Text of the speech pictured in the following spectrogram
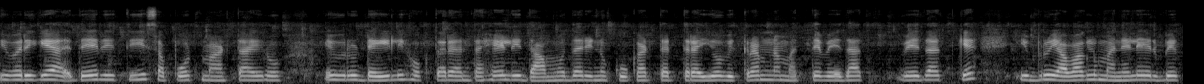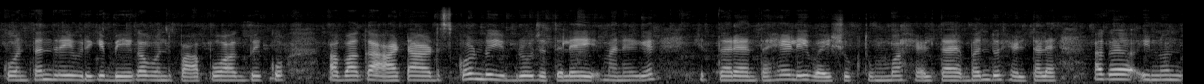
ಇವರಿಗೆ ಅದೇ ರೀತಿ ಸಪೋರ್ಟ್ ಮಾಡ್ತಾ ಇರು. ಇವರು ಡೈಲಿ ಹೋಗ್ತಾರೆ ಅಂತ ಹೇಳಿ ದಾಮೋದರ್ ಇನ್ನು ಕೂಗಾಡ್ತಾ ಇರ್ತಾರೆ. ಅಯ್ಯೋ ವಿಕ್ರಮ್ನ ಮತ್ತೆ ವೇದಾತ್ ವೇದಾತ್ಗೆ ಇಬ್ಬರು ಯಾವಾಗಲೂ ಮನೇಲೇ ಇರಬೇಕು ಅಂತಂದರೆ ಇವರಿಗೆ ಬೇಗ ಒಂದು ಪಾಪು ಆಗಬೇಕು. ಆವಾಗ ಆಟ ಆಡಿಸ್ಕೊಂಡು ಇಬ್ಬರು ಜೊತೆಲೇ ಮನೆಗೆ ಇರ್ತಾರೆ ಅಂತ ಹೇಳಿ ವೈಶುಕ್ ತುಂಬ ಹೇಳ್ತಾ, ಬಂದು ಹೇಳ್ತಾಳೆ. ಆಗ ಇನ್ನೊಂದು,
